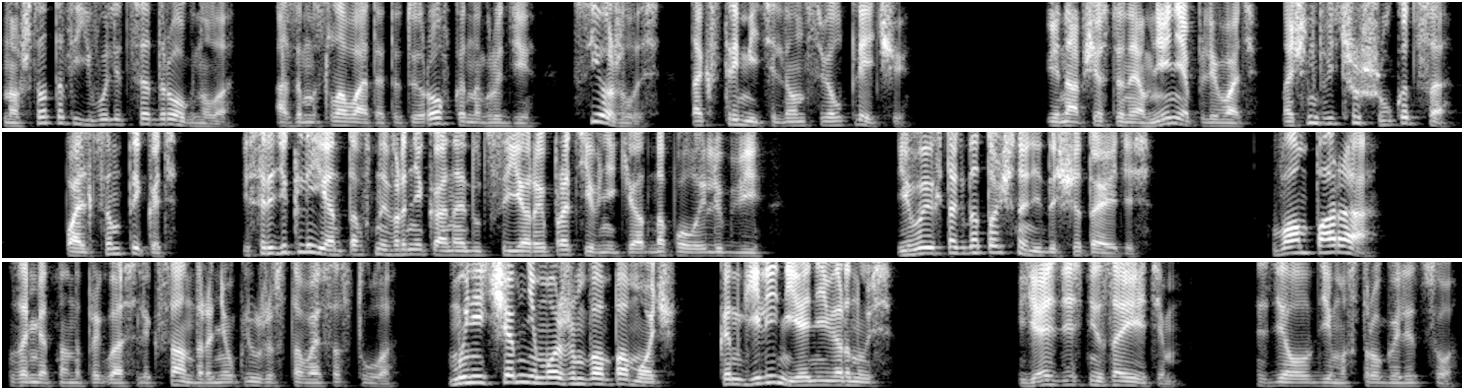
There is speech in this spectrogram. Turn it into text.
Но что-то в его лице дрогнуло, а замысловатая татуировка на груди съежилась, так стремительно он свел плечи. И на общественное мнение плевать. Начнут ведь шушукаться, пальцем тыкать. И среди клиентов наверняка найдутся ярые противники однополой любви. И вы их тогда точно не досчитаетесь. «Вам пора», – заметно напряглась Александра, неуклюже вставая со стула. «Мы ничем не можем вам помочь. К Ангелине я не вернусь». «Я здесь не за этим», – сделал Дима строгое лицо.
